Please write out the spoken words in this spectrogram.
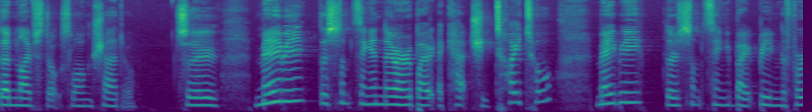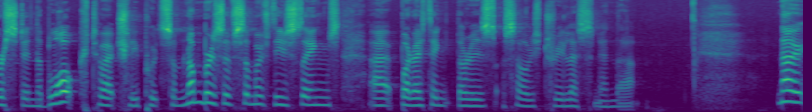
than Livestock's Long Shadow. So maybe there's something in there about a catchy title. Maybe there's something about being the first in the block to actually put some numbers of some of these things, uh, but I think there is a salutary lesson in that. Now,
